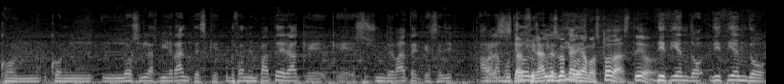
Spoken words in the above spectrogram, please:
con, con los y las migrantes que cruzan en patera, que, que eso es un debate que se habla Pues es mucho que al final es lo que haríamos todas, tío. diciendo, diciendo,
